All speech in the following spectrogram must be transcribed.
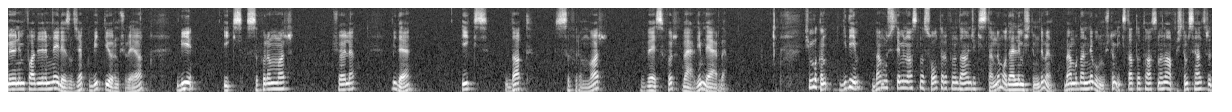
Ve benim ifadelerim neyle yazılacak? Bit diyorum şuraya. Bir x sıfırım var. Şöyle. Bir de x dot sıfırım var. V0 verdiğim değerde. Şimdi bakın gideyim. Ben bu sistemin aslında sol tarafını daha önceki sistemde modellemiştim değil mi? Ben buradan ne bulmuştum? X dot hatasında ne yapmıştım? Centered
